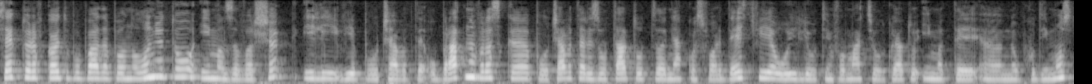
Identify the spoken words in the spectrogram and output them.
сектора, в който попада пълнолунието, има завършък или вие получавате обратна връзка, получавате резултат от някое свое действие или от информация, от която имате а, необходимост.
